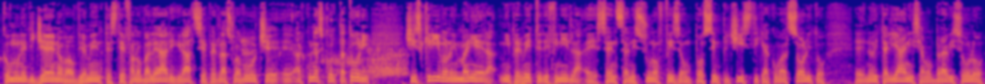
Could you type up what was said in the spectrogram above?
Comune di Genova, ovviamente Stefano Baleari, grazie per la sua voce. Eh, alcuni ascoltatori ci scrivono in maniera, mi permetto di definirla eh, senza nessuna offesa, un po' semplicistica, come al solito eh, noi italiani siamo bravi solo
